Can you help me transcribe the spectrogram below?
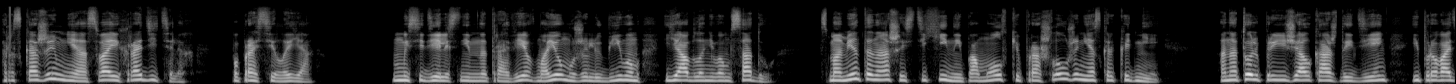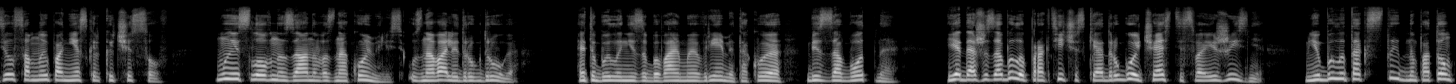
«Расскажи мне о своих родителях», — попросила я. Мы сидели с ним на траве в моем уже любимом яблоневом саду. С момента нашей стихийной помолвки прошло уже несколько дней. Анатоль приезжал каждый день и проводил со мной по несколько часов. Мы словно заново знакомились, узнавали друг друга. Это было незабываемое время, такое беззаботное. Я даже забыла практически о другой части своей жизни. Мне было так стыдно потом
